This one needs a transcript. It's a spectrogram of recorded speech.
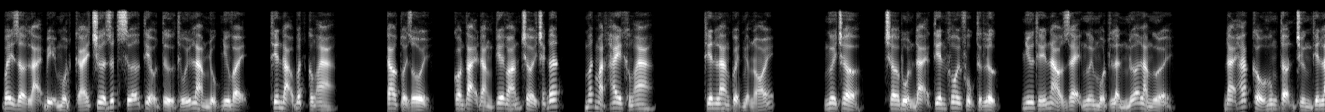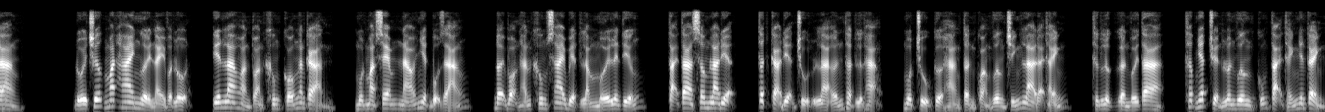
bây giờ lại bị một cái chưa dứt sữa tiểu tử thúi làm nhục như vậy, thiên đạo bất công a. Cao tuổi rồi, còn tại đằng kia đoán trời trách đất, mất mặt hay không a? Thiên lang quyệt miệng nói, ngươi chờ chờ bổn đại tiên khôi phục thực lực, như thế nào dạy ngươi một lần nữa là người? Đại hắc cầu hung tận chừng thiên lang. Đối trước mắt hai người này vật lộn, tiên la hoàn toàn không có ngăn cản, một mặt xem náo nhiệt bộ dáng, đợi bọn hắn không sai biệt lắm mới lên tiếng, tại ta sâm la điện, tất cả điện chủ là ấn thật lực hạng, một chủ cửa hàng tần quảng vương chính là đại thánh, thực lực gần với ta, thấp nhất chuyển luân vương cũng tại thánh nhân cảnh,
